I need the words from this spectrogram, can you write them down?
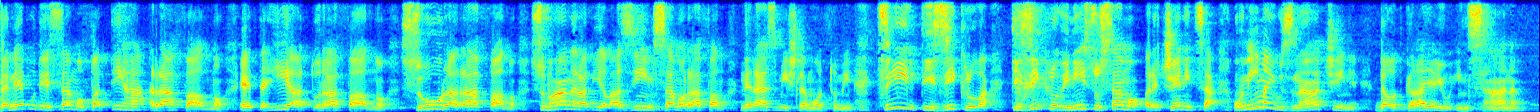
da ne bude samo fatiha rafalno, etehijatu rafalno, sura rafalno, subhana rabijel azim samo rafalno, ne razmišljamo o tome. Cilj ti zikrova, ti zikrovi nisu samo rečenica, oni imaju značenje da odgajaju insana.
